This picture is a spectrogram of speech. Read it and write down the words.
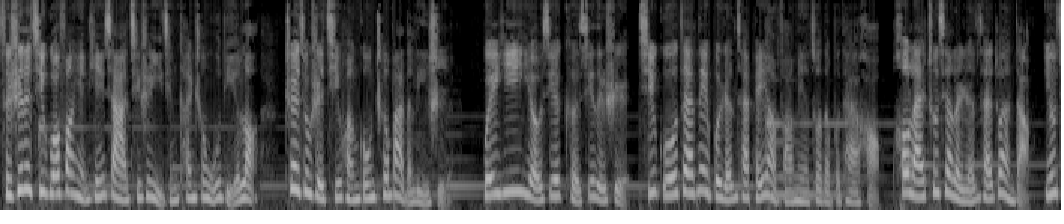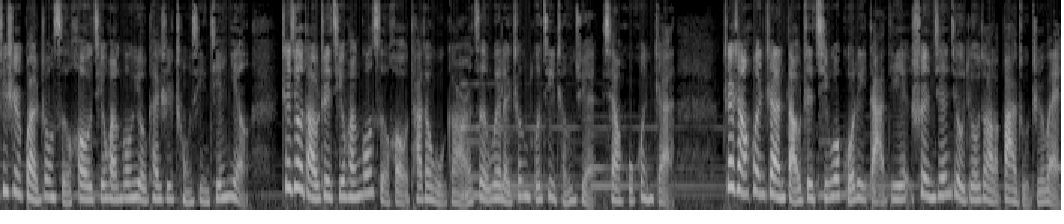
此时的齐国放眼天下，其实已经堪称无敌了。这就是齐桓公称霸的历史。唯一有些可惜的是，齐国在内部人才培养方面做得不太好，后来出现了人才断档。尤其是管仲死后，齐桓公又开始宠信奸佞，这就导致齐桓公死后，他的五个儿子为了争夺继承权，相互混战。这场混战导致齐国国力大跌，瞬间就丢掉了霸主之位，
